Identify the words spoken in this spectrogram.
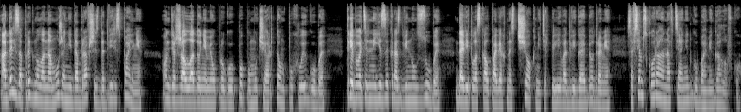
Адель запрыгнула на мужа, не добравшись до двери спальни. Он держал ладонями упругую попу, мучая ртом пухлые губы. Требовательный язык раздвинул зубы. Давид ласкал поверхность щек, нетерпеливо двигая бедрами. Совсем скоро она втянет губами головку.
